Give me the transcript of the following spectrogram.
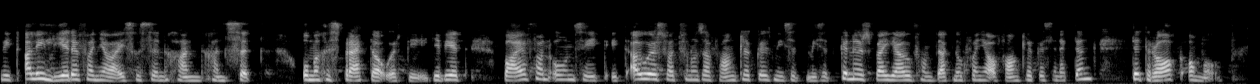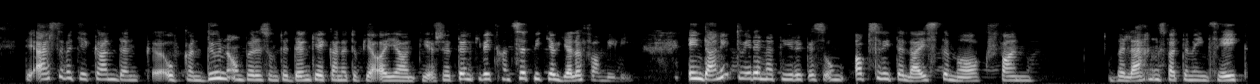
met al die lede van jou huisgesin gaan gaan sit om 'n gesprek daaroor te hê. Jy weet, baie van ons het het ouers wat van ons afhanklik is, mense het mense het kinders by jou van wat nog van jou afhanklik is en ek dink dit raak almal die eerste wat jy kan dink eh, of kan doen amper is om te dink jy kan dit op jou eie hanteer. So ek dink jy weet gaan sit met jou hele familie. En dan die tweede natuurlik is om absolute lys te maak van beleggings wat 'n mens het.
